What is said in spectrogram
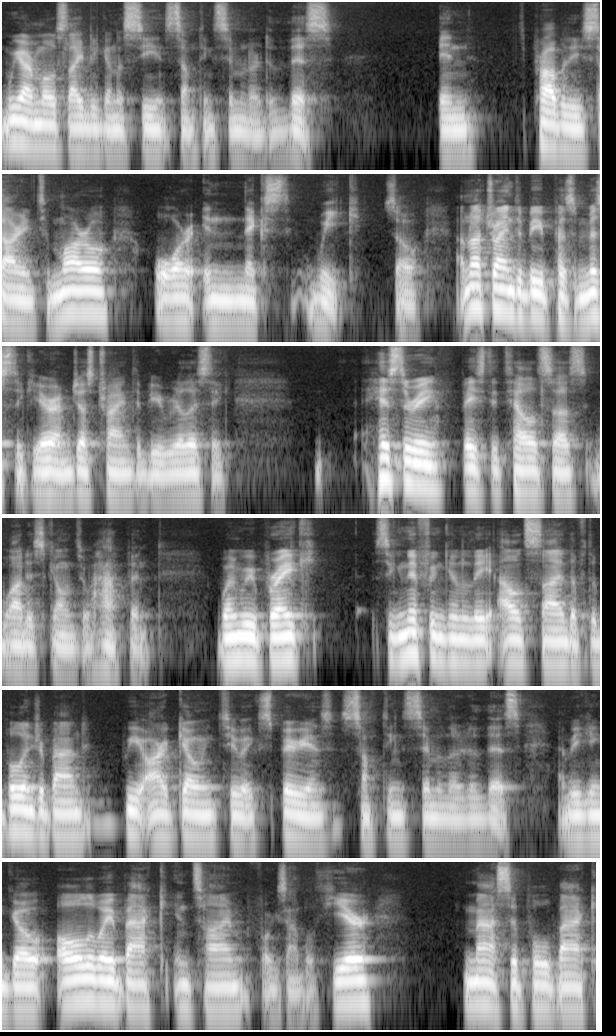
we are most likely going to see something similar to this in probably starting tomorrow or in next week. So I'm not trying to be pessimistic here. I'm just trying to be realistic. History basically tells us what is going to happen. When we break significantly outside of the Bollinger Band, we are going to experience something similar to this. And we can go all the way back in time, for example, here, massive pullback,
